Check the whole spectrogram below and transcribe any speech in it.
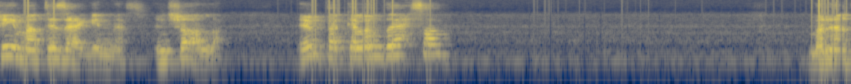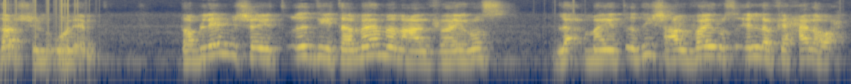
قيمة تزعج الناس. إن شاء الله. إمتى الكلام ده يحصل؟ ما نقدرش نقول إمتى. طب ليه مش هيتقضي تماما على الفيروس؟ لا ما يتقضيش على الفيروس إلا في حالة واحدة.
